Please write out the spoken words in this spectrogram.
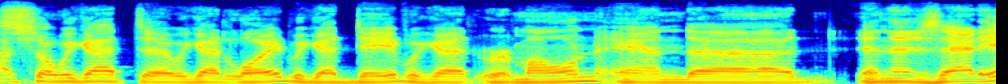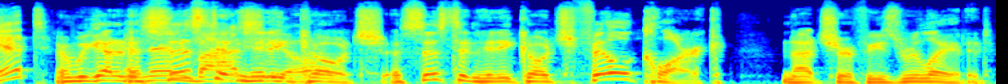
yes. So we got uh, we got Lloyd, we got Dave, we got Ramon, and uh, and then is that it? And we got an And assistant hitting coach, assistant hitting coach Phil Clark. Not sure if he's related.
